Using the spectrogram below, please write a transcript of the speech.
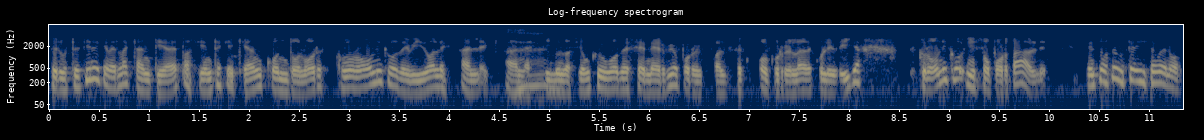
Pero usted tiene que ver la cantidad de pacientes que quedan con dolor crónico debido a, la, a la ah. estimulación que hubo de ese nervio por el cual se ocurrió la culebrilla, crónico insoportable. Entonces usted dice, bueno,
